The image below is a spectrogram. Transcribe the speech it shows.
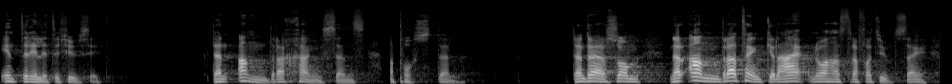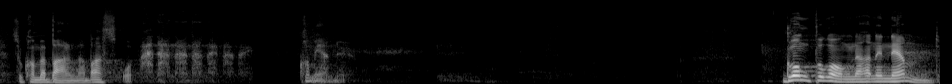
Är inte det lite tjusigt? Den andra chansens apostel. Den där som när andra tänker nej, nu har han straffat ut sig, så kommer Barnabas och nej, nej, nej, nej, nej, nej. kom igen nu. Gång på gång när han är nämnd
